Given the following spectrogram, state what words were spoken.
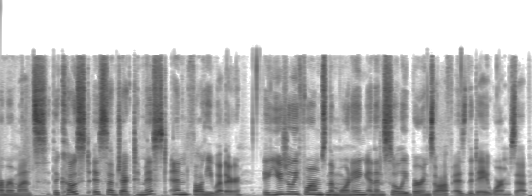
Warmer months, the coast is subject to mist and foggy weather. It usually forms in the morning and then slowly burns off as the day warms up.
